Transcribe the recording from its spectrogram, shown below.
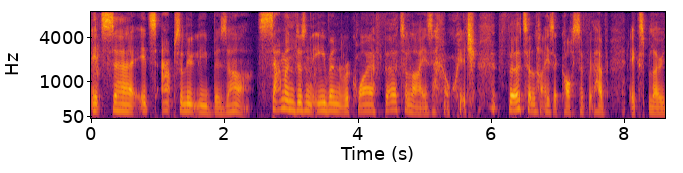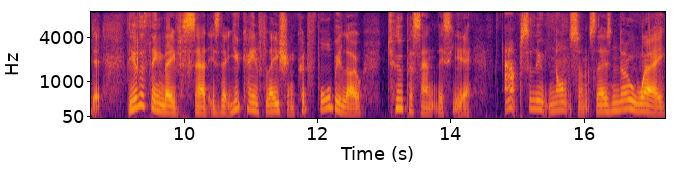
It's, uh, it's absolutely bizarre. Salmon doesn't even require fertilizer, which fertilizer costs have, have exploded. The other thing they've said is that UK inflation could fall below 2% this year. Absolute nonsense. There's no way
